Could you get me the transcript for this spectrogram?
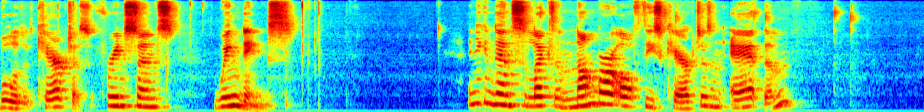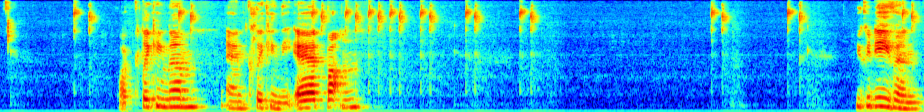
bulleted characters. For instance, Wingdings. And you can then select a number of these characters and add them by clicking them and clicking the Add button. You could even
